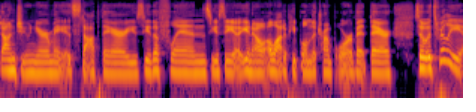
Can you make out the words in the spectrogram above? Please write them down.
Don Jr. may stop there. You see the Flynn's, you see, uh, you know, a lot of people in the Trump orbit there. So it's really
